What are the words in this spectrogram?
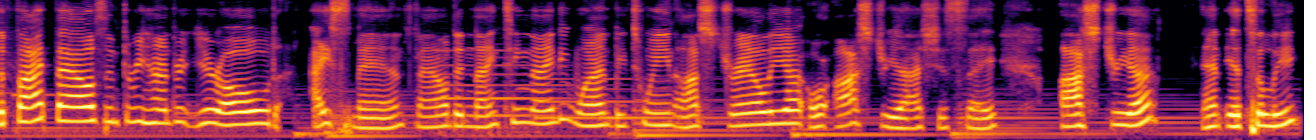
The 5,300 year old Iceman, found in 1991 between Australia, or Austria, I should say, Austria and Italy,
